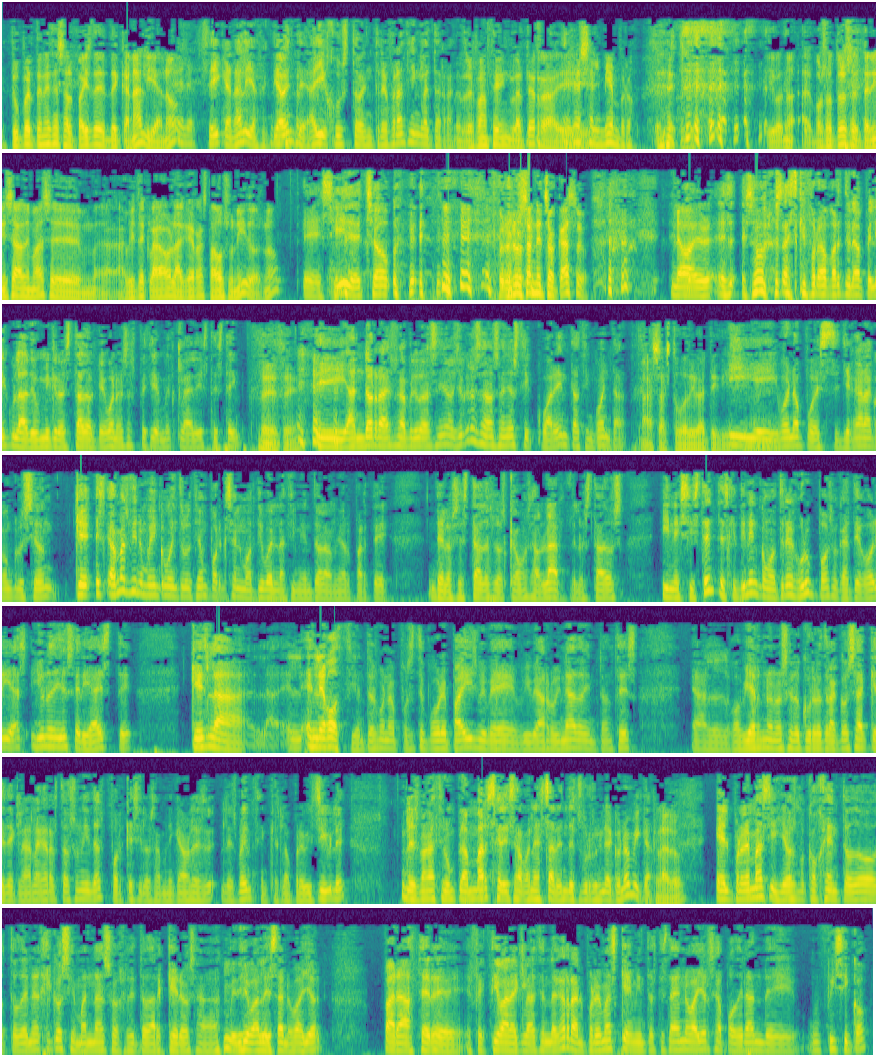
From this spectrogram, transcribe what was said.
Tú perteneces al país de, de Canalia, ¿no? Sí, Canalia, efectivamente. Ahí, justo, entre Francia e Inglaterra. De Francia e Inglaterra. Y, él es el miembro. y bueno, vosotros tenéis además, eh, habéis declarado la guerra a Estados Unidos, ¿no? Eh, sí, de hecho... Pero no os han hecho caso. no, es- eso sabes que forma parte de una película de un microestado que, bueno, es una especie de mezcla de Liechtenstein. Sí, sí. Y Andorra es una película de los años, yo creo que son los años 40 o 50. Ah, esa estuvo divertidísima. Y, ¿eh? y, bueno, pues llega a la conclusión que es, además viene muy bien como introducción porque es el motivo del nacimiento de la mayor parte de los estados de los que vamos a hablar, de los estados inexistentes, que tienen como tres grupos o categorías, y uno de ellos sería este, que es la, la- el, el negocio. Entonces, bueno, pues este pobre país vive, vive arruinado y entonces al gobierno no se le ocurre otra cosa que declarar la guerra a Estados Unidos porque si los americanos les, les vencen, que es lo previsible, les van a hacer un plan Marshall y de esa manera salen de su ruina económica. Claro. El problema es si ellos cogen todo, todo enérgicos y mandan su ejército de arqueros a medievales a Nueva York para hacer eh, efectiva la declaración de guerra. El problema es que mientras que están en Nueva York se apoderan de un físico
